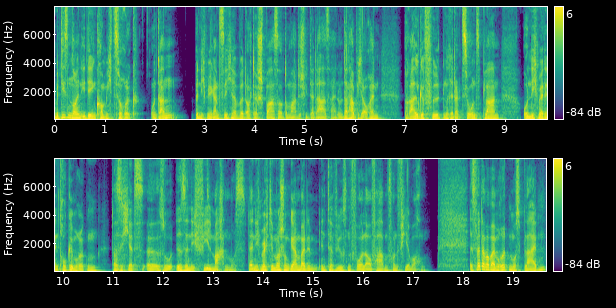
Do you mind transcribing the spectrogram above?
Mit diesen neuen Ideen komme ich zurück. Und dann bin ich mir ganz sicher, wird auch der Spaß automatisch wieder da sein. Und dann habe ich auch einen prall gefüllten Redaktionsplan und nicht mehr den Druck im Rücken, dass ich jetzt äh, so irrsinnig viel machen muss. Denn ich möchte immer schon gern bei den Interviews einen Vorlauf haben von vier Wochen. Es wird aber beim Rhythmus bleiben.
